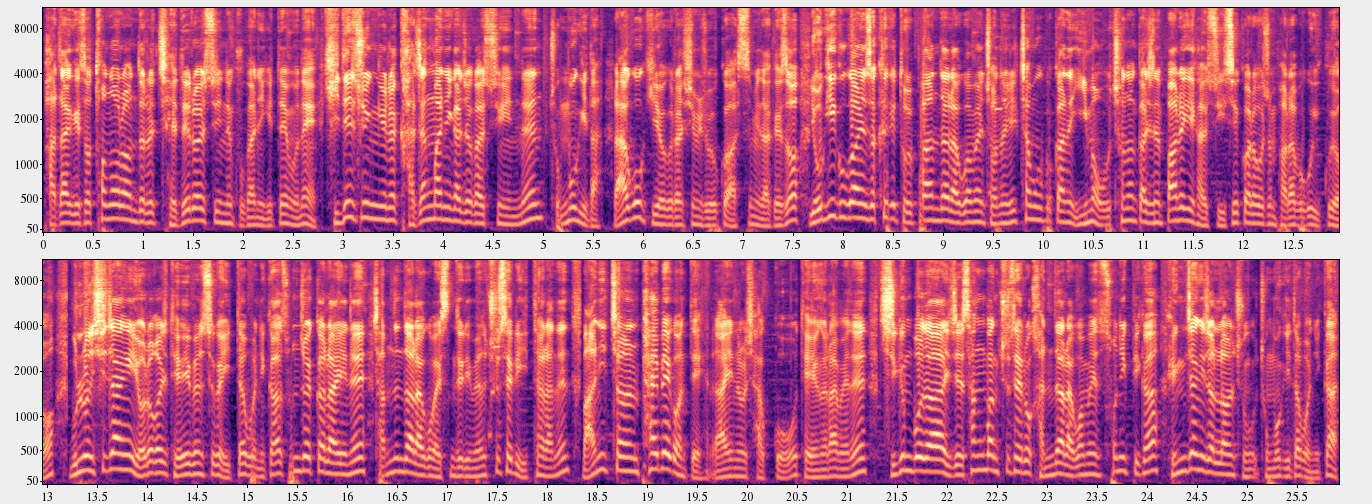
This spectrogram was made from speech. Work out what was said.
바닥에서 턴어라운드를 제대로 할 수 있는 구간이기 때문에 기대 수익률을 가장 많이 가져갈 수 있는 종목이다라고 기억을 하시면 좋을 것 같습니다. 그래서 여기 구간에서 크게 돌파한다라고 하면 저는 1차 목표가는 25,000원까지는 빠르게 갈 수 있을 거라고 좀 바라보고 있고요. 물론 시장에 여러 가지 대외 변수가 있다 보니까 손절가 라인을 잡는다라고 말씀드리면 추세를 이탈하는 12,800원대 라인으로 잡고 대응을 하면은 지금보다 이제 상방 추세로 간다라고 하면 손익비가 굉장히 잘 나온 주- 종목이다 보니까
